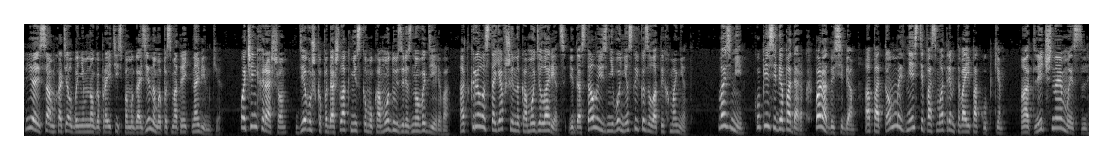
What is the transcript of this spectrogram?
Я и сам хотел бы немного пройтись по магазинам и посмотреть новинки». «Очень хорошо». Девушка подошла к низкому комоду из резного дерева, открыла стоявший на комоде ларец и достала из него несколько золотых монет. «Возьми, купи себе подарок, порадуй себя, а потом мы вместе посмотрим твои покупки». «Отличная мысль».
